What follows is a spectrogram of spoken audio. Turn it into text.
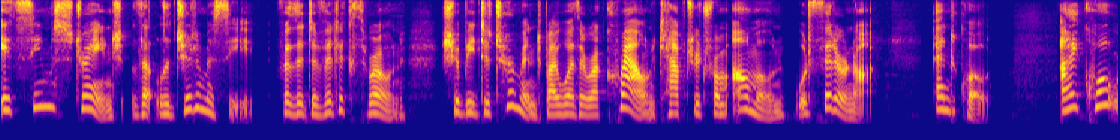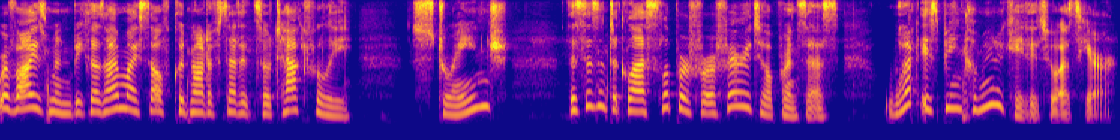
it seems strange that legitimacy for the Davidic throne should be determined by whether a crown captured from Ammon would fit or not. End quote. I quote Rav Eisemann because I myself could not have said it so tactfully. Strange? This isn't a glass slipper for a fairy tale princess. What is being communicated to us here?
